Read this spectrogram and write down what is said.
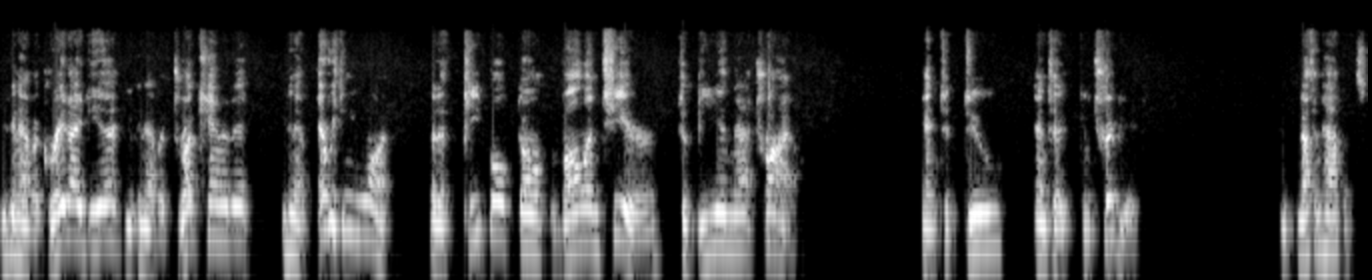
you can have a great idea, you can have a drug candidate, you can have everything you want. But if people don't volunteer to be in that trial and to do and to contribute, nothing happens.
